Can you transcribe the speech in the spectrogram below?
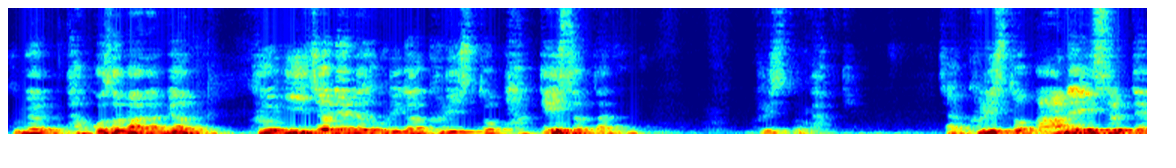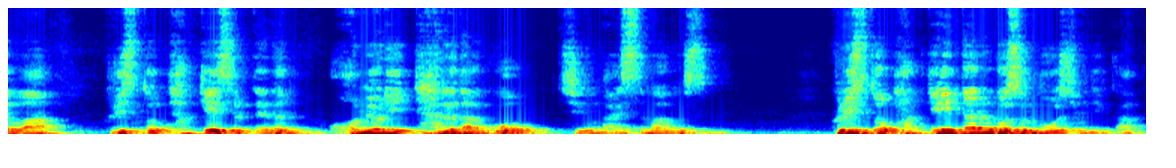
그러면 바꿔서 말하면 그 이전에는 우리가 그리스도 밖에 있었다는 거예요. 그리스도 밖에. 자, 그리스도 안에 있을 때와 그리스도 밖에 있을 때는 엄연히 다르다고 지금 말씀하고 있습니다. 그리스도 밖에 있다는 것은 무엇입니까?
